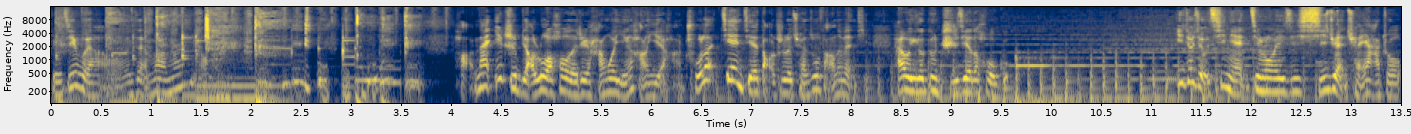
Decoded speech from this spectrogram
有机会哈，我们再慢慢聊。好，那一直比较落后的这个韩国银行业哈，除了间接导致了全租房的问题，还有一个更直接的后果。一九九七年，金融危机席卷全亚洲，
